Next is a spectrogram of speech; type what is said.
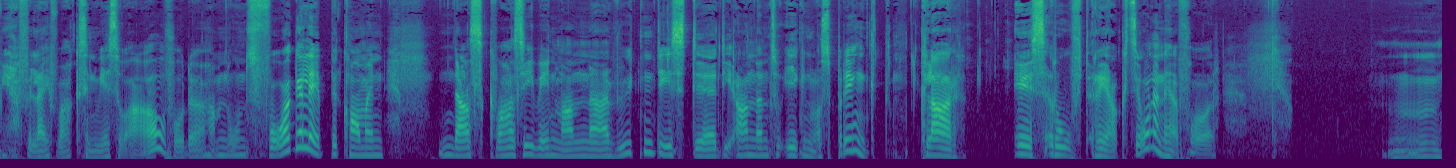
ja, vielleicht wachsen wir so auf oder haben uns vorgelebt bekommen, dass quasi, wenn man äh, wütend ist, äh, die anderen zu irgendwas bringt. Klar, es ruft Reaktionen hervor. Hm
